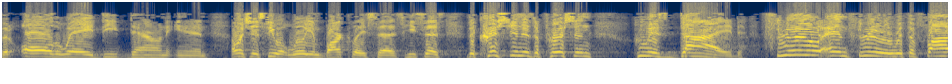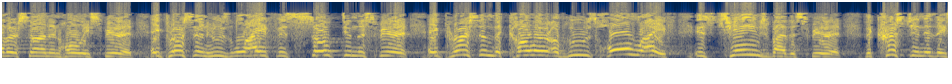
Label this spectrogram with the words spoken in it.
but all the way deep down in. I want you to see what William Barclay says. He says, the Christian is a person who has dyed through and through with the Father, Son, and Holy Spirit. A person whose life is soaked in the Spirit. A person the color of whose whole life is changed by the Spirit. The Christian is a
